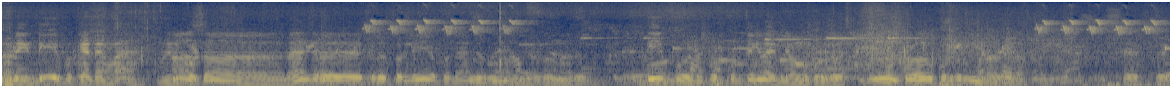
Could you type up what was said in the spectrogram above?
உடைய டிஎஃப் கேட்டாங்களா ரேஞ்சர் கிட்ட சொல்லி இப்போ ரேஞ்சர் தான் டிஎஃப் ரிப்போர்ட் கொடுத்தீங்கன்னா இல்லை ஒன்று கொடுக்கல. இன்னும் கொடுத்துருக்கீங்களா சரி சரி.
